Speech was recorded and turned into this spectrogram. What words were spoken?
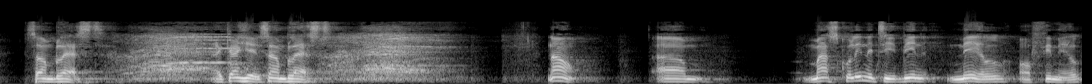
so I'm blessed. I can't hear. So I'm blessed. Now, um, masculinity being male or female,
